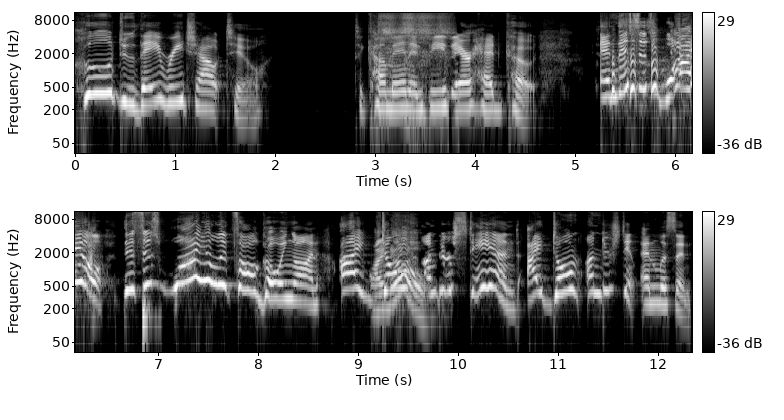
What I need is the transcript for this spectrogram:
Who do they reach out to to come in and be their head coach? And this is wild. This is wild. It's all going on. I I don't know. understand. I don't understand. And listen,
